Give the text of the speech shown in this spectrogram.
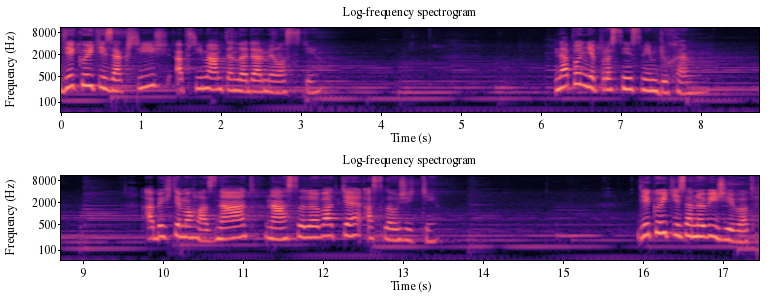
Děkuji ti za kříž a přijímám tenhle dar milosti. Naplň prosím svým duchem, abych tě mohla znát, následovat tě a sloužit ti. Děkuji ti za nový život.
